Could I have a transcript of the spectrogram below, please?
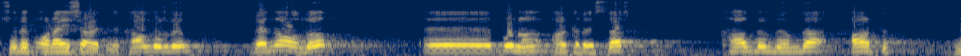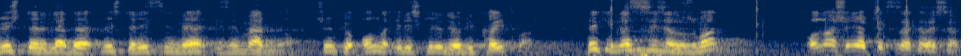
Şuradaki onay işaretini kaldırdım ve ne oldu? Ee, bunu arkadaşlar kaldırdığımda artık müşterilerde müşteri silmeye izin vermiyor. Çünkü onunla ilişkili diyor bir kayıt var. Peki nasıl sileceğiz o zaman? O zaman şunu yapacaksınız arkadaşlar.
